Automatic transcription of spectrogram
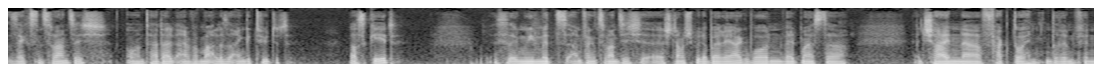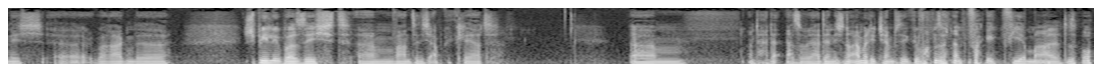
26 und hat halt einfach mal alles eingetütet, was geht. Ist irgendwie mit Anfang 20 äh, Stammspieler bei Real geworden, Weltmeister, entscheidender Faktor hinten drin, finde ich. Äh, überragende Spielübersicht, ähm, wahnsinnig abgeklärt. Ähm, und hat er, also er hat ja nicht nur einmal die Champions League gewonnen, sondern fucking viermal. So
